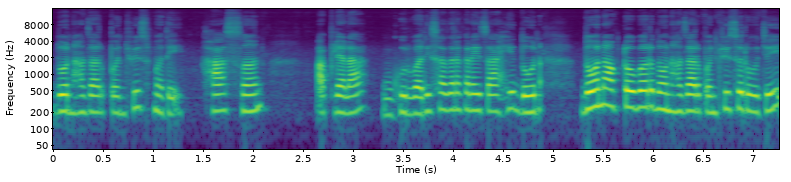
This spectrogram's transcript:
दोन हजार पंचवीसमध्ये हा सण आपल्याला गुरुवारी साजरा करायचा आहे. दोन दोन ऑक्टोबर दोन हजार पंचवीस रोजी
